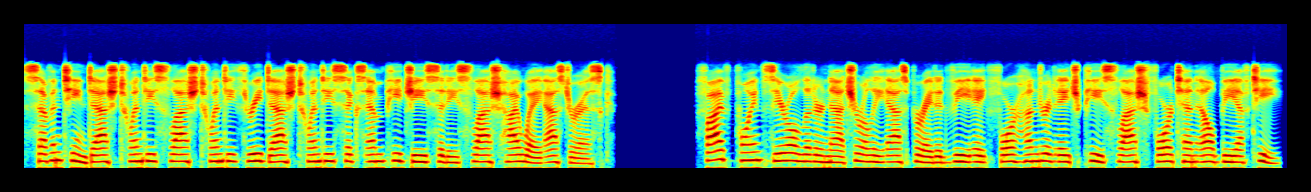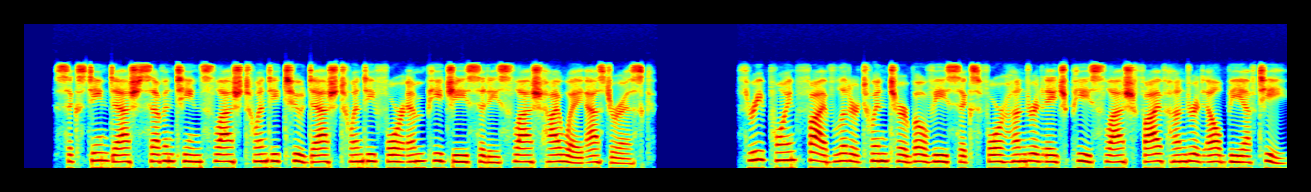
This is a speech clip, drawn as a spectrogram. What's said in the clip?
17-20/23-26 mpg city/highway asterisk. 5.0-liter naturally aspirated V8 400 HP/410 lb-ft, 16-17/22-24 mpg city/highway asterisk. 3.5-liter twin-turbo V6 400 HP/500 lb-ft,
